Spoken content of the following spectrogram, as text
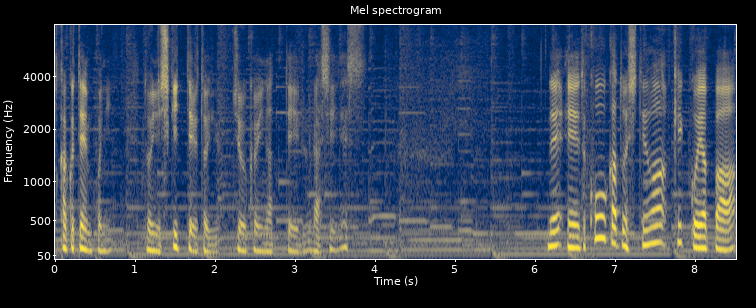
う各店舗に導入しきっているという状況になっているらしいです。で、えー、と効果としては結構やっぱ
